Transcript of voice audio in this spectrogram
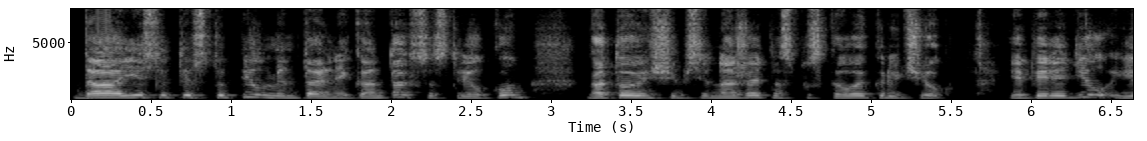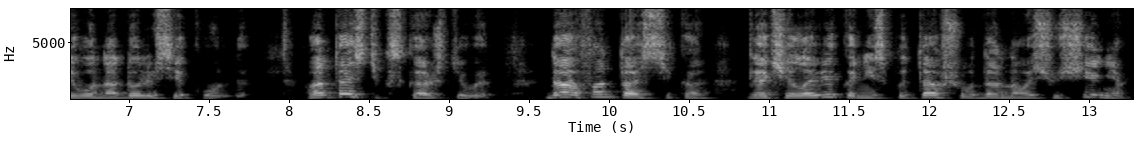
Да, если ты вступил в ментальный контакт со стрелком, готовящимся нажать на спусковой крючок, и передел его на долю секунды. Фантастика, скажете вы? Да, фантастика. Для человека, не испытавшего данного ощущения,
